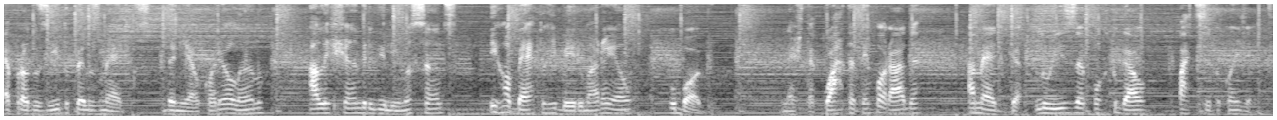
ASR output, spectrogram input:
É produzido pelos médicos Daniel Coriolano, Alexandre de Lima Santos e Roberto Ribeiro Maranhão, o Bob. Nesta quarta temporada, a médica Luísa Portugal participa com a gente.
